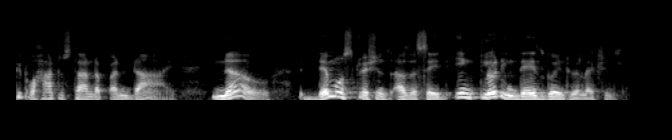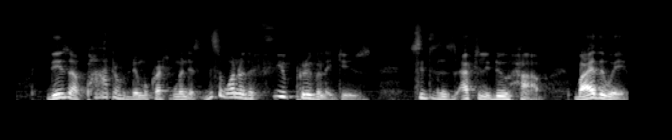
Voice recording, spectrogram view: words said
People had to stand up and die. No, demonstrations, as I said, including days going to elections, these are part of democratic mandates. This is one of the few privileges citizens actually do have. By the way,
